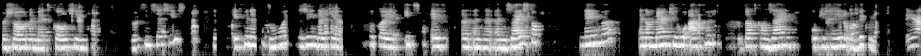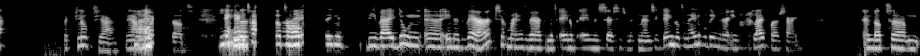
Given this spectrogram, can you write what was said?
personen met coaching en sessies. Dus ik vind het mooi te zien dat je, kan je iets even een, een, een zijstap nemen. En dan merk je hoe aanvullend dat kan zijn op je gehele ontwikkeling. Ja, klopt, ja. Ja, mooi dat. ik denk dat, dat er hele dingen die wij doen uh, in het werk, zeg maar in het werken met één op één met sessies met mensen, ik denk dat een heleboel dingen daarin vergelijkbaar zijn. En dat um,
